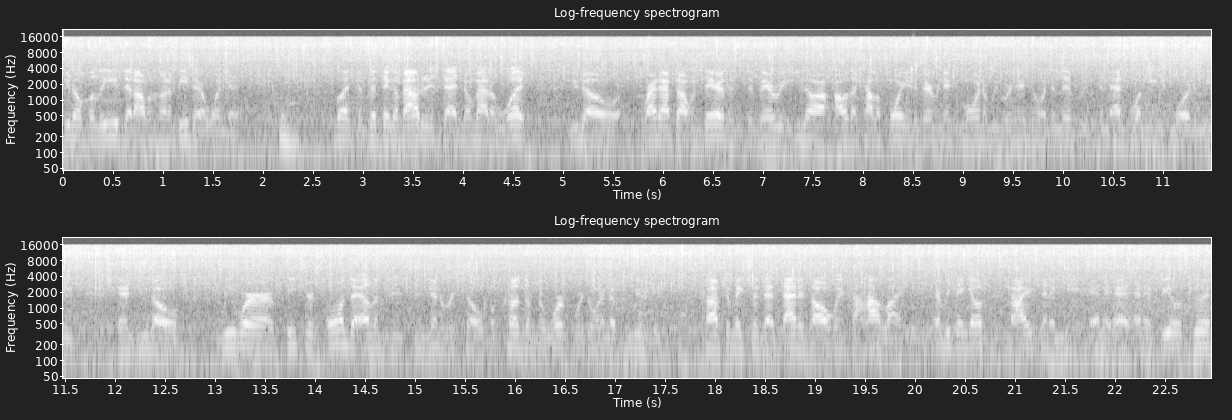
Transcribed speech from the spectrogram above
you know, believed that I was going to be there one day. Mm -hmm. But the good thing about it is that no matter what, you know, right after I was there, the, the, very, you know, I was in California. The very next morning, we were here doing deliveries, and that's what means more to me. Is you know, we were featured on the Ellen DeGeneres show because of the work we're doing in the community. So I have to make sure that that is always the highlight. Everything else is nice and it, and it, and it feels good,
